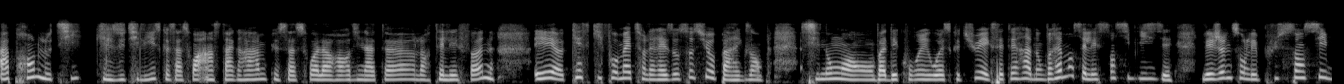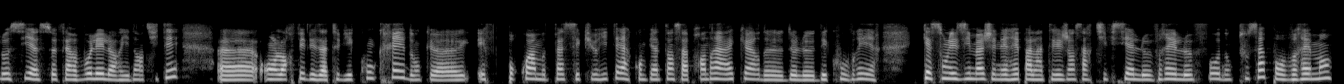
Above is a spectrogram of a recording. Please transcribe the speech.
apprendre l'outil qu'ils utilisent, que ça soit Instagram, que ça soit leur ordinateur, leur téléphone, et euh, qu'est-ce qu'il faut mettre sur les réseaux sociaux, par exemple. Sinon, on va découvrir où est-ce que tu es, etc. Donc vraiment, c'est les sensibiliser. Les jeunes sont les plus sensibles aussi à se faire voler leur identité. Euh, on leur fait des ateliers concrets. Donc, euh, et pourquoi un mot de passe sécuritaire? Combien de temps ça prendrait à de, le découvrir. Quelles sont les images générées par l'intelligence artificielle, le vrai, le faux? Donc tout ça pour vraiment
